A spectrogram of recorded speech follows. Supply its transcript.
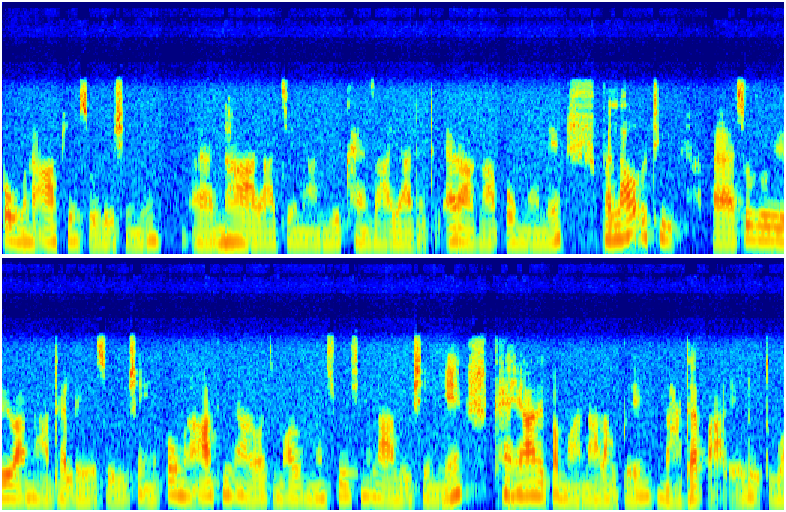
ပုံမှန်အားဖြင့်ဆိုလို့ရှိရင်အဲနာတာကျင်တာမျိုးခံစားရတတ်တယ်အဲ့ဒါကပုံမှန်ပဲဘလောက်အထိအဲဆိုးဆိုးရွားရွားနာတတ်လဲဆိုလို့ရှိရင်ပုံမှန်အားဖြင့်ကတော့ကျမတို့ menstruation လာလို့ရှိရင်ခံရတဲ့ပမာဏလောက်ပဲနာတတ်ပါတယ်လို့သူက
